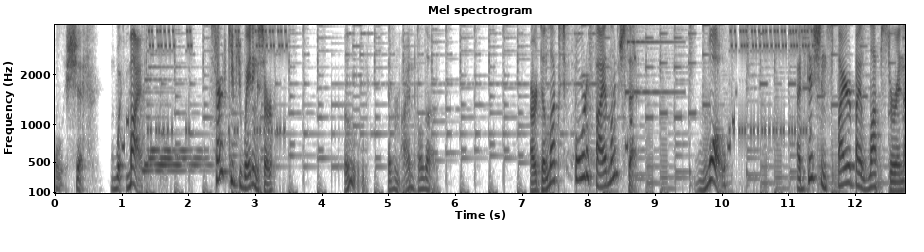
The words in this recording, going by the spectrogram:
Holy shit. Wait, Maya. Sorry to keep you waiting, sir. Ooh, never mind, hold up. Our deluxe fortified lunch set. Whoa! A dish inspired by lobster and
